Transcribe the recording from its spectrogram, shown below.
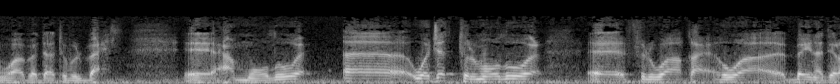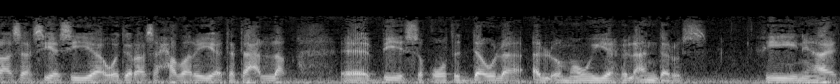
وبدأت بالبحث عن موضوع. وجدت الموضوع في الواقع هو بين دراسة سياسية ودراسة حضارية تتعلق بسقوط الدولة الأموية في الأندلس. في نهاية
